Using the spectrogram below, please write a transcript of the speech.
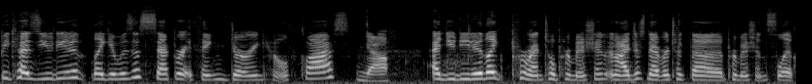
because you needed, like, it was a separate thing during health class yeah. And you needed, like, parental permission. And I just never took the permission slip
